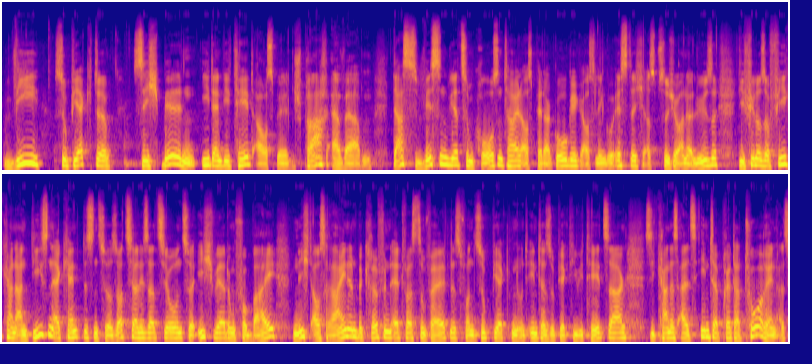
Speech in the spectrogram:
wie Subjekte sich bilden, Identität ausbilden, Sprach erwerben, das wissen wir zum großen Teil aus Pädagogik, aus Linguistik, aus Psychoanalyse. Die Philosophie kann an diesen Erkenntnissen zur Sozialisation, zur Ich-Werdung vorbei nicht aus reinen Begriffen etwas zum Verhältnis von Subjekten und Intersubjektivität sagen. Sie kann es als Interpretatorin, als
